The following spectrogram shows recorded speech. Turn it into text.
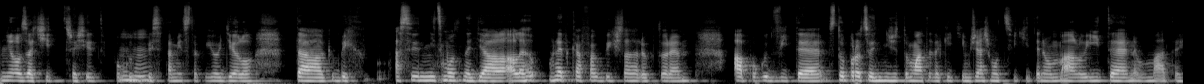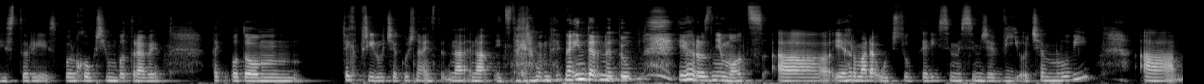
mělo začít řešit, pokud mm. by se tam něco takového dělo, tak bych asi nic moc nedělala, ale hnedka fakt bych šla za doktorem. A pokud víte stoprocentně, že to máte taky tím, že až moc cvičíte nebo málo jíte, nebo máte historii s poruchou příjmu potravy, tak potom těch příruček už na, insta- na, na Instagramu, na internetu je hrozně moc a je hromada účtů, který si myslím, že ví, o čem mluví a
